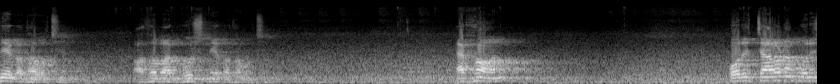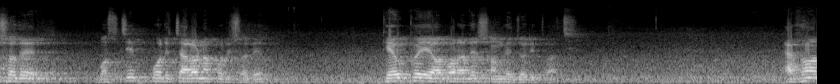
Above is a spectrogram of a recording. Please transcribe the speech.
নিয়ে কথা বলছেন অথবা ঘুষ নিয়ে কথা বলছেন। এখন পরিচালনা পরিষদের, মসজিদ পরিচালনা পরিষদের কেউ কেউ এই অপরাধের সঙ্গে জড়িত আছে। এখন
